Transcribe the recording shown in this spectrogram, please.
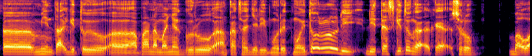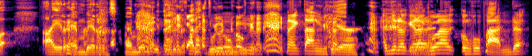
eh, minta gitu eh, apa namanya guru angkat saya jadi muridmu itu lu di di tes gitu nggak? Kayak suruh bawa air ember ember gitu naik ke atas gunung, gitu. naik tangga. Iya. aja lo kira Iya. gua kungfu panda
